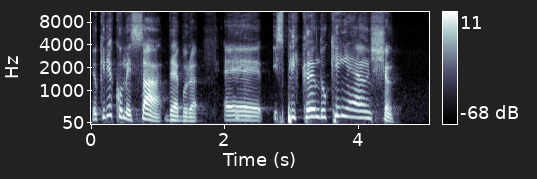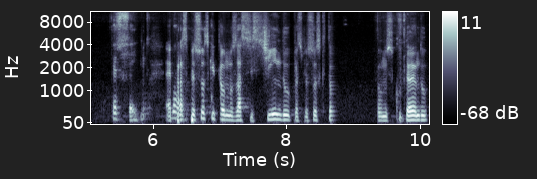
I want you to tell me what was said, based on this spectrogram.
Eu queria começar, Débora, é, explicando quem é a Anshan. Perfeito. É, para as pessoas que estão nos assistindo, para as pessoas que estão estão nos escutando,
